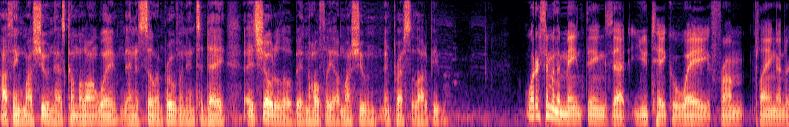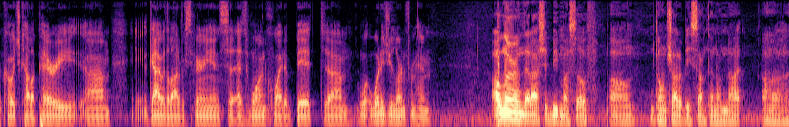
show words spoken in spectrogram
I think my shooting has come a long way, and it's still improving. And today, it showed a little bit, and hopefully, uh, my shooting impressed a lot of people. What are some of the main things that you take away from playing under Coach Calipari, um, a guy with a lot of experience, has won quite a bit? Um, what, what, did you learn from him? I learned that I should be myself. Um, don't try to be something I'm not. Uh,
